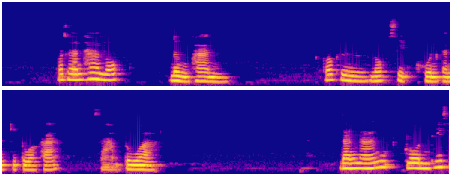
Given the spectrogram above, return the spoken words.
10 เพราะฉะนั้นถ้าลบ 1,000 ก็คือลบ 10 คูณกันกี่ตัวคะ 3 ตัว ดังนั้นกลนที่ 3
